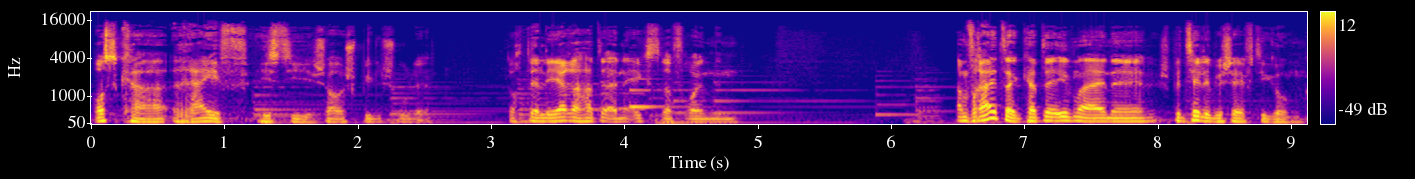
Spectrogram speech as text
Oskar Reif hieß die Schauspielschule. Doch der Lehrer hatte eine extra Freundin. Am Freitag hatte er immer eine spezielle Beschäftigung.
